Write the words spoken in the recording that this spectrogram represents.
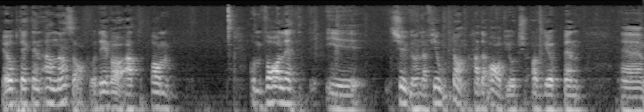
Jag upptäckte en annan sak och det var att om, om valet i 2014 hade avgjorts av gruppen eh,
